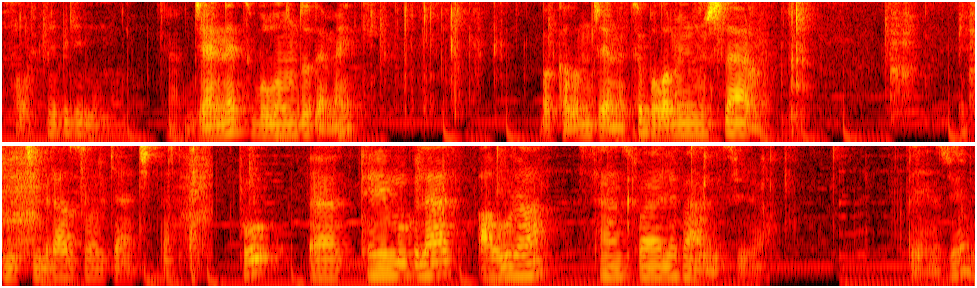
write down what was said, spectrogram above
Salak ne bileyim onu. Yani cennet bulundu demek. Bakalım cenneti bulabilmişler mi? Bizim için biraz zor gerçekten. Bu e, Terry Mugler Aura Sensual'e benziyor. Benziyor mu?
